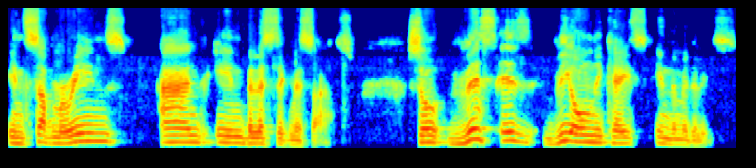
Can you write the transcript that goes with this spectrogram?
in submarines, and in ballistic missiles. So this is the only case in the Middle East.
